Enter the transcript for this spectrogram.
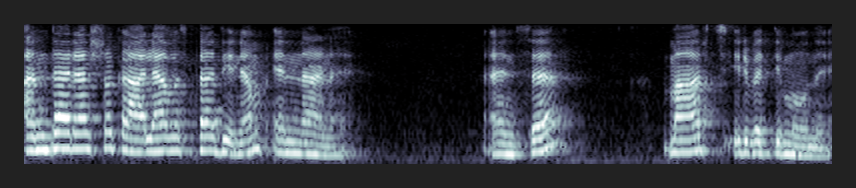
അന്താരാഷ്ട്ര കാലാവസ്ഥാ ദിനം എന്നാണ്. ആൻസർ മാർച്ച് ഇരുപത്തിമൂന്ന്.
